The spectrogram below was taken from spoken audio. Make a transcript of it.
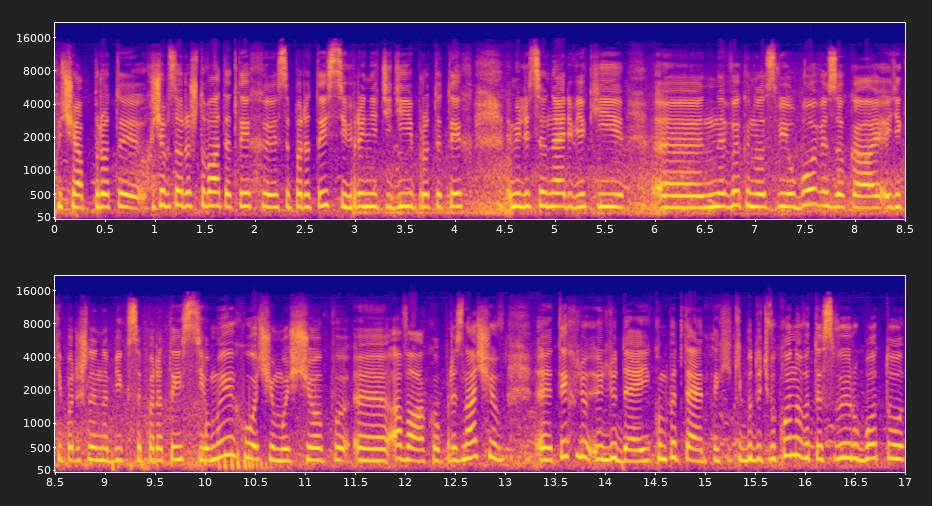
хоча б проти, хоча б заарештувати тих е, сепаратистів, прийняті дії проти тих міліціонерів, які е, не виконали свій обов'язок, а які перейшли на бік сепаратистів. Ми хочемо, щоб е, Авако призначив е, тих лю- людей компетентних, які будуть виконувати свою роботу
